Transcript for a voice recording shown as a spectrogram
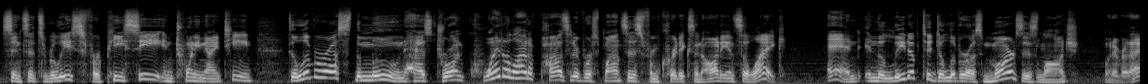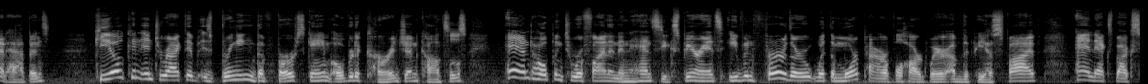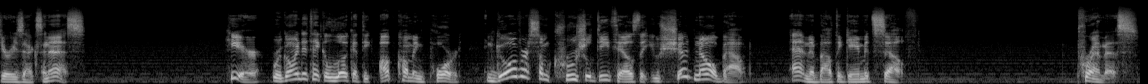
Since its release for PC in 2019, Deliver Us the Moon has drawn quite a lot of positive responses from critics and audience alike. And in the lead up to Deliver Us Mars' launch, whenever that happens, KeokeN Interactive is bringing the first game over to current gen consoles and hoping to refine and enhance the experience even further with the more powerful hardware of the PS5 and Xbox Series X and S. Here, we're going to take a look at the upcoming port and go over some crucial details that you should know about, and about the game itself. Premise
